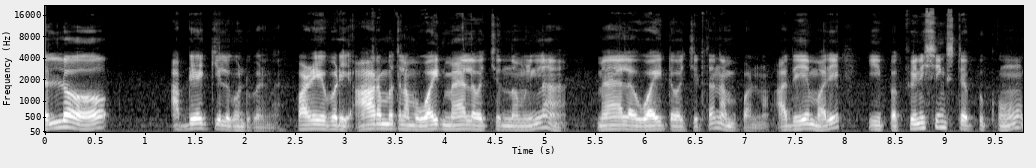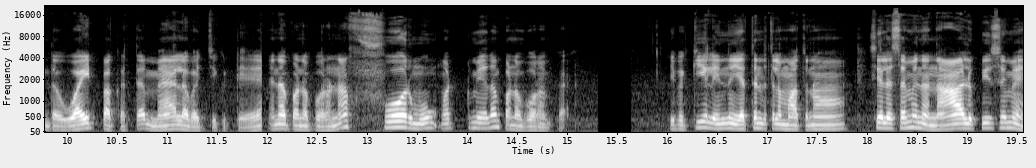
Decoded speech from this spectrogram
எல்லோ அப்படியே கீழே கொண்டு போயிடுங்க பழையபடி ஆரம்பத்தில் நம்ம ஒயிட் மேலே வச்சுருந்தோம் இல்லைங்களா? மேலே ஒயிட்டை வச்சுட்டு தான் நம்ம பண்ணோம் அதே மாதிரி இப்போ ஃபினிஷிங் ஸ்டெப்புக்கும் இந்த ஒயிட் பக்கத்தை மேலே வச்சுக்கிட்டு என்ன பண்ண போகிறோம்னா ஃபோர் மூவ் மட்டுமே தான் பண்ண போகிறோம் இப்போ. இப்போ கீழே இன்னும் எத்தனை இடத்துல மாற்றணும் சில சமயம் இந்த நாலு பீஸுமே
